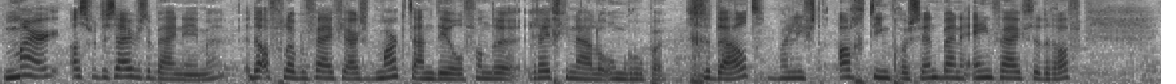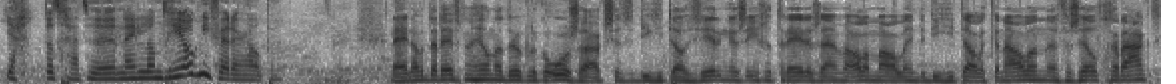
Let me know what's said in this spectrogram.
Maar als we de cijfers erbij nemen... de afgelopen vijf jaar is het marktaandeel van de regionale omroepen gedaald. Maar liefst 18 procent, bijna 1 vijfde eraf. Ja, dat gaat Nederland 3 ook niet verder helpen. Nee, nou, dat heeft een heel nadrukkelijke oorzaak. Sinds de digitalisering is ingetreden zijn we allemaal in de digitale kanalen uh, verzeild geraakt.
